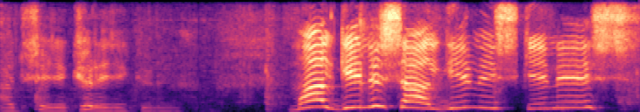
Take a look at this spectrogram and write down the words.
Ay düşecek görecek gününü. Mal geniş al geniş geniş.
